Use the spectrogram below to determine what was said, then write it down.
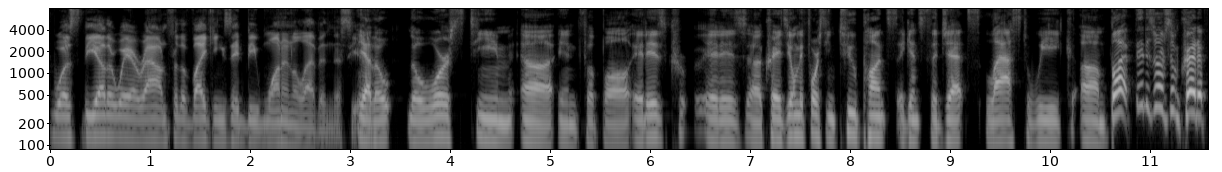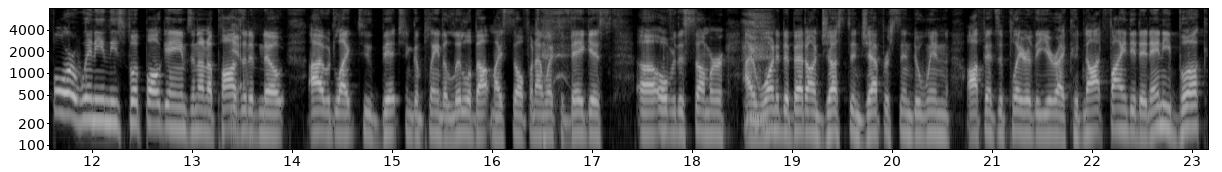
was the other way around for the Vikings, they'd be one and eleven this year. Yeah, the the worst team uh, in football. It is cr- it is uh, crazy. Only forcing two punts against the Jets last week, um, but they deserve some credit for winning these football games. And on a positive yeah. note, I would like to bitch and complain a little about myself. When I went to Vegas uh, over the summer, I wanted to bet on Justin Jefferson to win Offensive Player of the Year. I could not find it in any book,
